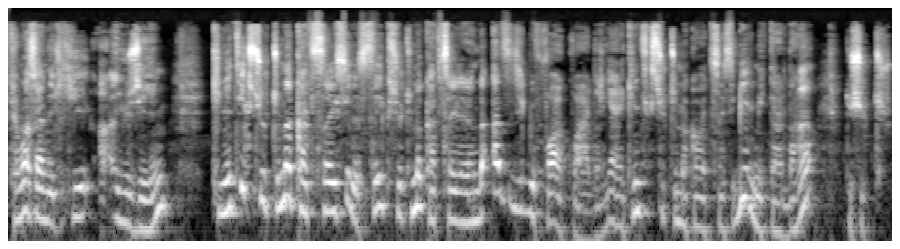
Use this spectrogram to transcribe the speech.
temas halindeki iki yüzeyin kinetik sürtünme katsayısı ile statik sürtünme katsayılarında azıcık bir fark vardır. Yani kinetik sürtünme katsayısı bir miktar daha düşüktür.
